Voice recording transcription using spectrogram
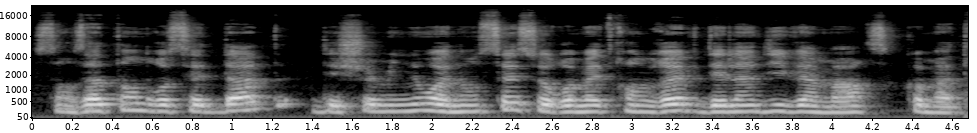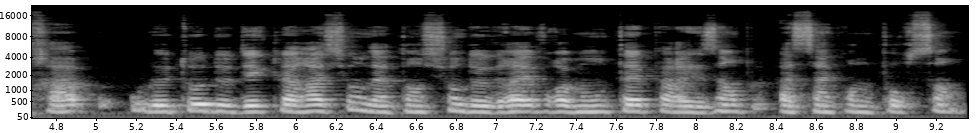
Sans attendre cette date, des cheminots annonçaient se remettre en grève dès lundi 20 mars, comme à Trappes, où le taux de déclaration d'intention de grève remontait par exemple à 50%.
